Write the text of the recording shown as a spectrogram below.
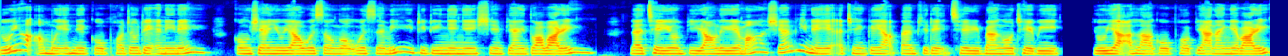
ရိုးရအမွေအနှစ်ကိုဖော်ထုတ်တဲ့အနေနဲ့ဂုံရှမ်းရိုးရဝတ်စုံကိုဝတ်ဆင်ပြီးတီတီငင်းငင်းရှင်ပြိုင်သွားပါတယ်။ လက်ချေယွန်ပြည်တောင်လေးထဲမှာရှမ်းပြည်နယ်ရဲ့အထင်ကရပန်းဖြစ်တဲ့ချယ်ရီပန်းကိုထည့်ပြီးရိုးရအလှကိုဖော်ပြနိုင်ခဲ့ပါတယ်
